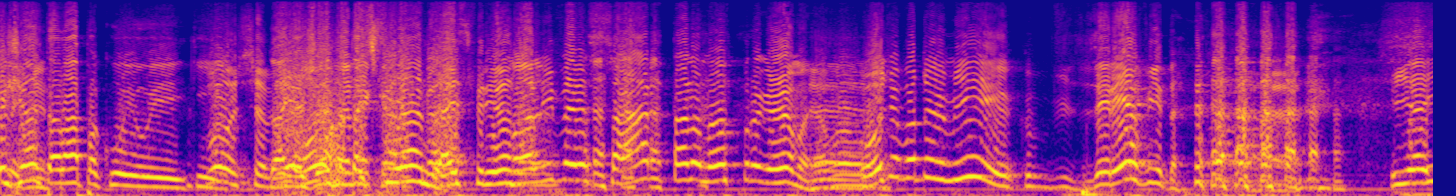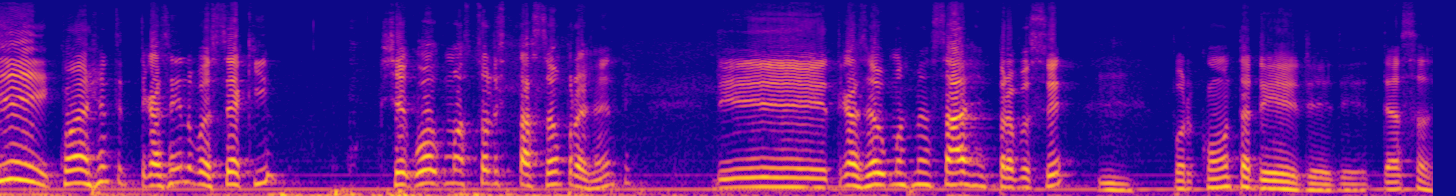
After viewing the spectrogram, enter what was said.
ele, janta lá, Pacuio e Quinho. Poxa, Daí a que janta honra, tá né, esfriando. cara? Tá esfriando. No né? aniversário tá no nosso programa. Hoje eu vou dormir, zerei a vida. e aí, com a gente trazendo você aqui, chegou alguma solicitação pra gente de trazer algumas mensagens para você Hum. por conta de, de- de- dessas,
